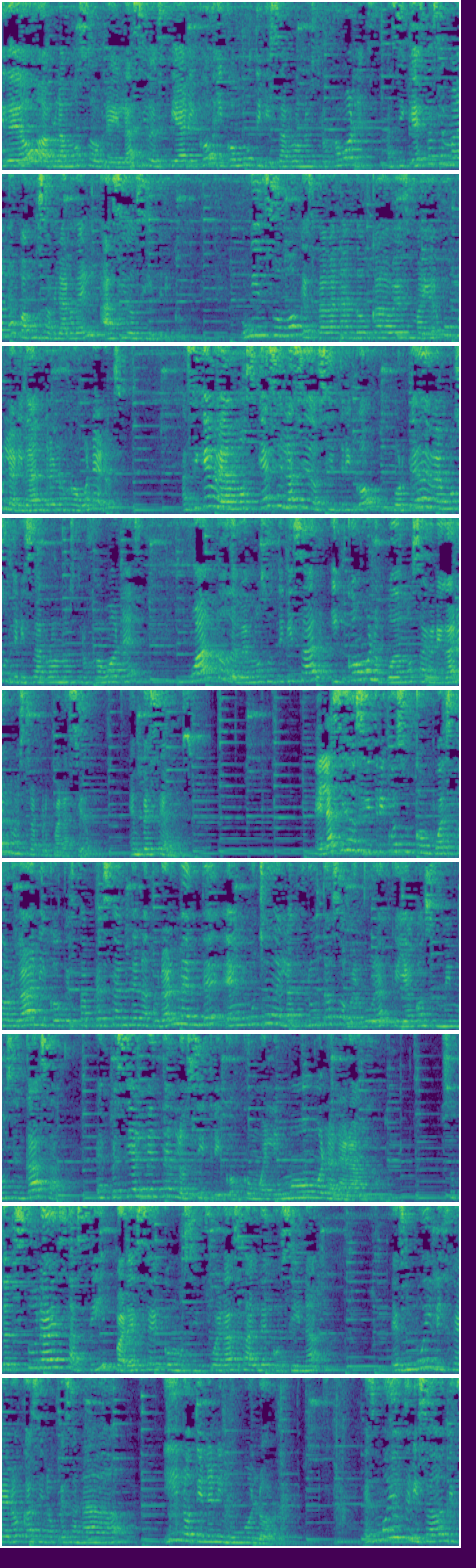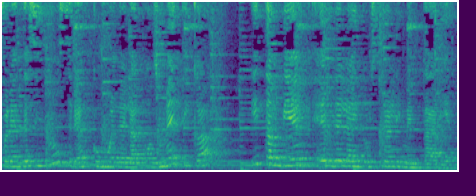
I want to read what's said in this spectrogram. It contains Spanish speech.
video hablamos sobre el ácido estiárico y cómo utilizarlo en nuestros jabones, así que esta semana vamos a hablar del ácido cítrico, un insumo que está ganando cada vez mayor popularidad entre los jaboneros. Así que veamos qué es el ácido cítrico, por qué debemos utilizarlo en nuestros jabones, cuánto debemos utilizar y cómo lo podemos agregar en nuestra preparación. Empecemos. El ácido cítrico es un compuesto orgánico que está presente naturalmente en muchas de las frutas o verduras que ya consumimos en casa, como el limón o la naranja. Su textura es así, parece como si fuera sal de cocina, es muy ligero, casi no pesa nada y no tiene ningún olor. Es muy utilizado en diferentes industrias como el de la cosmética y también el de la industria alimentaria.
